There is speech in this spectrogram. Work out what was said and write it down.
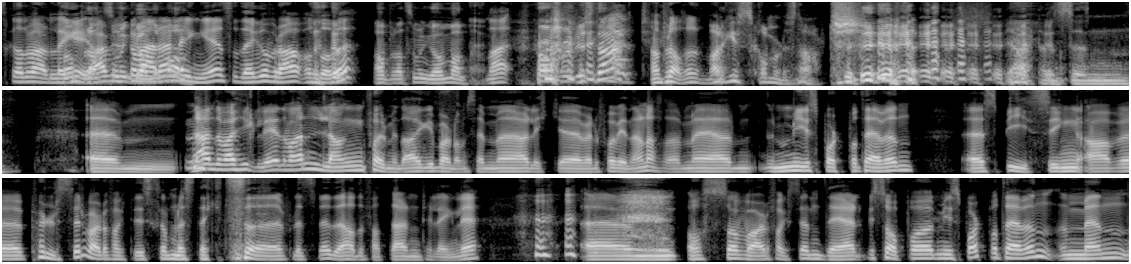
skal du være der lenge? Ja, vi skal være her lenge, så det går bra. Hva sa du? Han prater som en gammel mann. Nei, Kommer du snart? han prater Markus, kommer du snart? Har vært en stund. Um, nei, det var hyggelig. Det var en lang formiddag i barndomshjemmet allikevel på vinneren. Altså, med mye sport på TV-en. Eh, spising av eh, pølser var det faktisk som ble stekt eh, plutselig. Det hadde fatter'n tilgjengelig. Um, og så var det faktisk en del Vi så på mye sport på TV-en, men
